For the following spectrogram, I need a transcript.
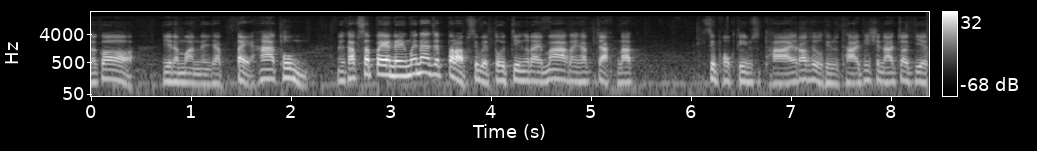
แล้วก็เยอรมันนะครับเตะ5ทุ่มนะครับสเปนเองไม่น่าจะปรับ 11 ตัวจริงอะไรมากนะครับจากนัด 16 ทีมสุดท้าย รอบ 16 ทีมสุดท้ายที่ชนะจอร์เจีย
